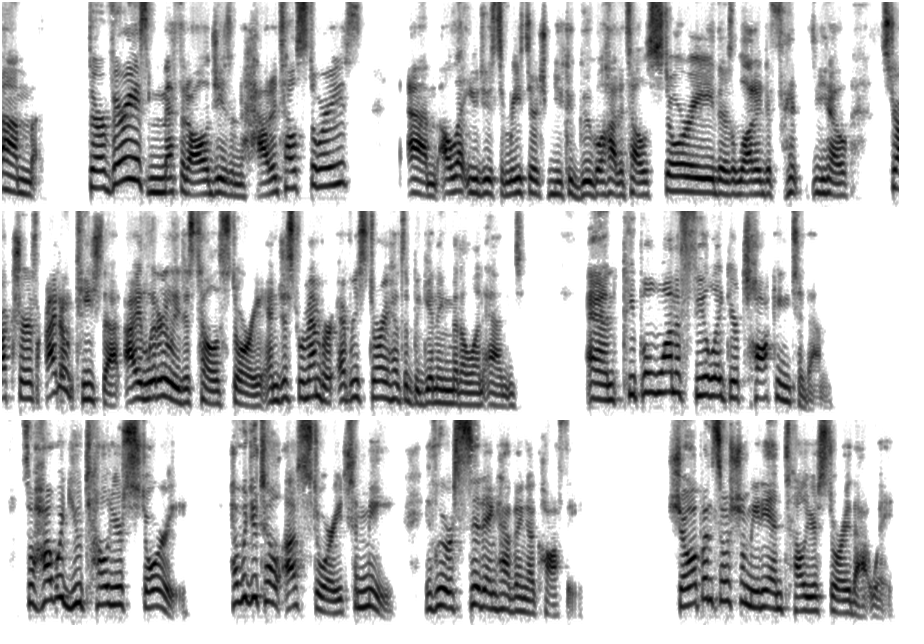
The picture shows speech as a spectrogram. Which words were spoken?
um, there are various methodologies on how to tell stories. Um, I'll let you do some research. You could Google how to tell a story. There's a lot of different, you know, structures. I don't teach that. I literally just tell a story. And just remember, every story has a beginning, middle, and end. And people want to feel like you're talking to them. So, how would you tell your story? How would you tell a story to me if we were sitting having a coffee? Show up on social media and tell your story that way.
